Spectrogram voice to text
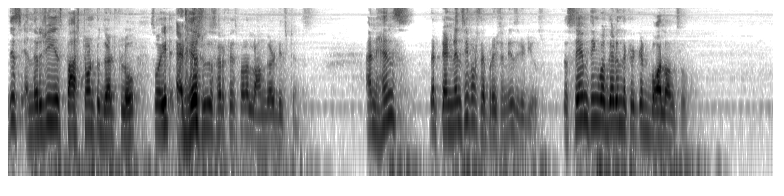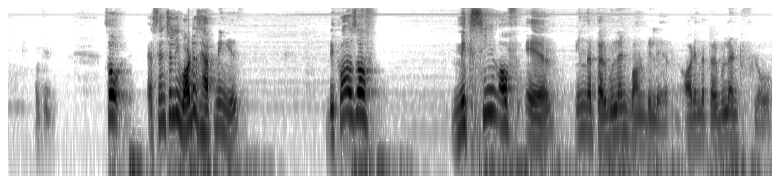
this energy is passed on to that flow. So, it adheres to the surface for a longer distance and hence the tendency for separation is reduced. The same thing was there in the cricket ball also. Okay. So, essentially what is happening is because of mixing of air in the turbulent boundary layer or in the turbulent flow,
